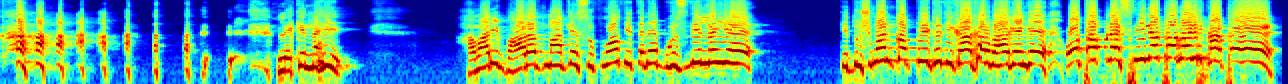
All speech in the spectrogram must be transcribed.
लेकिन नहीं, हमारी भारत माँ के सुपूत इतने बुजदिल नहीं है कि दुश्मन को पीठ दिखाकर भागेंगे। वो तो अपने सीने पे गोली खाते हैं।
